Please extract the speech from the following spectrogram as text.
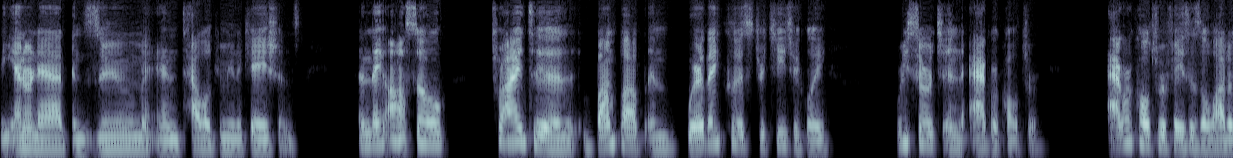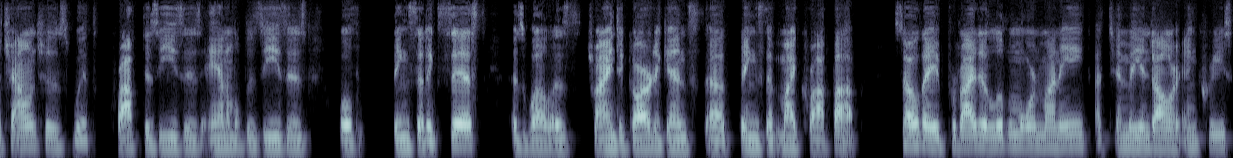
the internet and Zoom and telecommunications. And they also tried to bump up and where they could strategically research in agriculture. Agriculture faces a lot of challenges with crop diseases, animal diseases, both things that exist as well as trying to guard against uh, things that might crop up. So they provided a little more money, a $10 million increase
